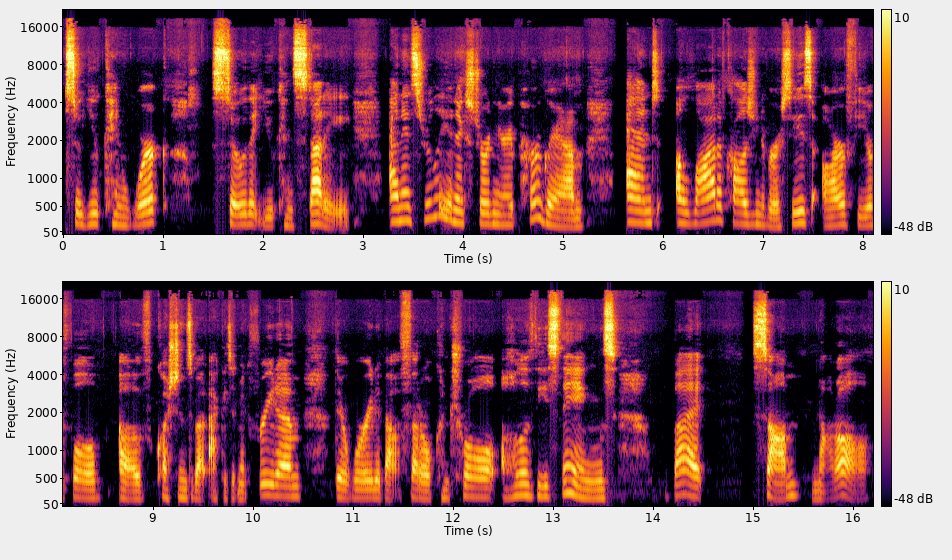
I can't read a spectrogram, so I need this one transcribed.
So you can work so that you can study. And it's really an extraordinary program. And a lot of college universities are fearful of questions about academic freedom. They're worried about federal control, all of these things. But some, not all,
